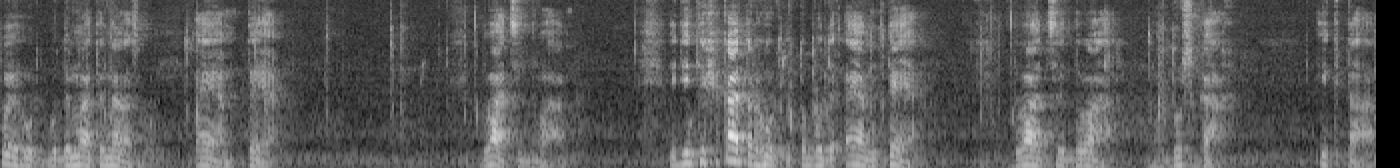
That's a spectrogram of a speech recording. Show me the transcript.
Той гурт буде мати назву МТ-22. Ідентифікатор гурту то буде МТ-22 в дужках ІКТА.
